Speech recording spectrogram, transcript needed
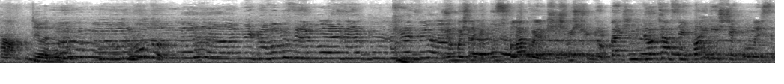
Tamam. Ne oldu? Çocuğun başına bir buz falan koyalım. Şişmiş çünkü. Yok ben şimdi döveceğim sehpayı geçecek bunlar isim.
